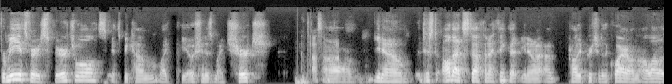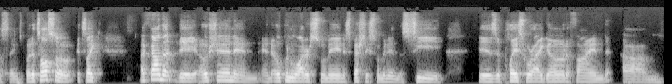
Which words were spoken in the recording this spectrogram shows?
for me it's very spiritual. It's, it's become like the ocean is my church. That's awesome. Uh, you know just all that stuff. And i think that you know i'm probably preaching to the choir on a lot of those things but it's also it's like i found that the ocean and and open water swimming especially swimming in the sea is a place where I go to find um,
